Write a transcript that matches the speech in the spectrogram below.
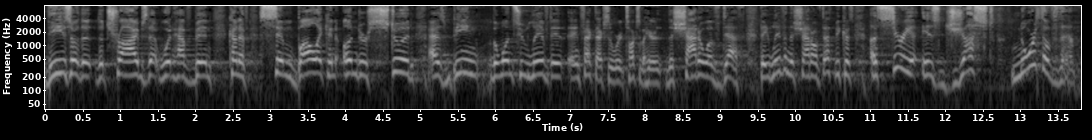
These are the, the tribes that would have been kind of symbolic and understood as being the ones who lived, in, in fact, actually, where it talks about here, the shadow of death. They live in the shadow of death because Assyria is just north of them.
